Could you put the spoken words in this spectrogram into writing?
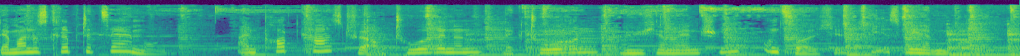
Der Manuskripte Zähmung. Ein Podcast für Autorinnen, Lektoren, Büchermenschen und solche, die es werden wollen.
